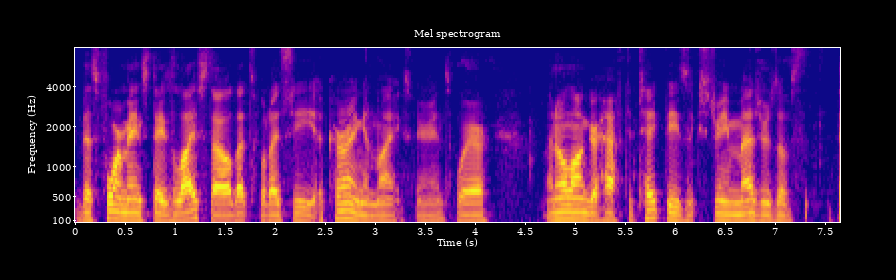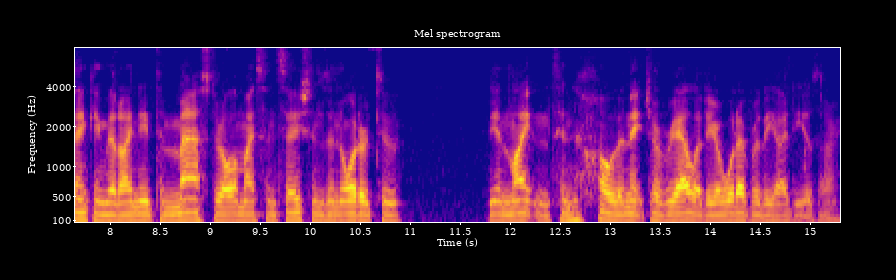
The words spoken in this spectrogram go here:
this four mainstays lifestyle that's what i see occurring in my experience where i no longer have to take these extreme measures of thinking that i need to master all my sensations in order to be enlightened to know the nature of reality or whatever the ideas are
